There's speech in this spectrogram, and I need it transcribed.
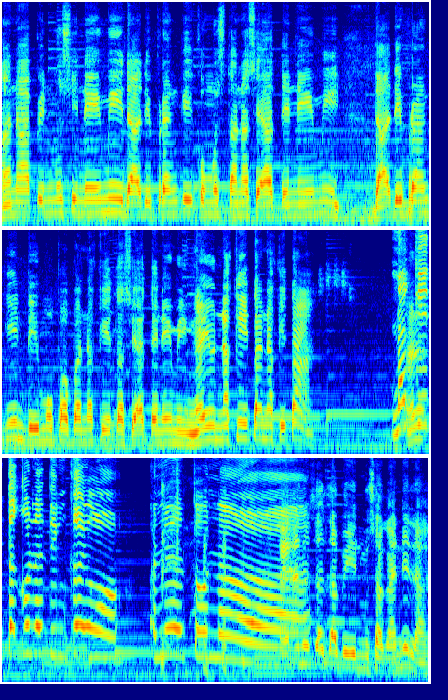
hanapin mo si Nemi. Daddy Frankie, kumusta na si Ate Nemi? Daddy Frankie, hindi mo pa ba nakita si Ate Nemi? Ngayon, nakita na kita. Nakita ko na din kayo. Ano to na? Ay, ano sasabihin mo sa kanila?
